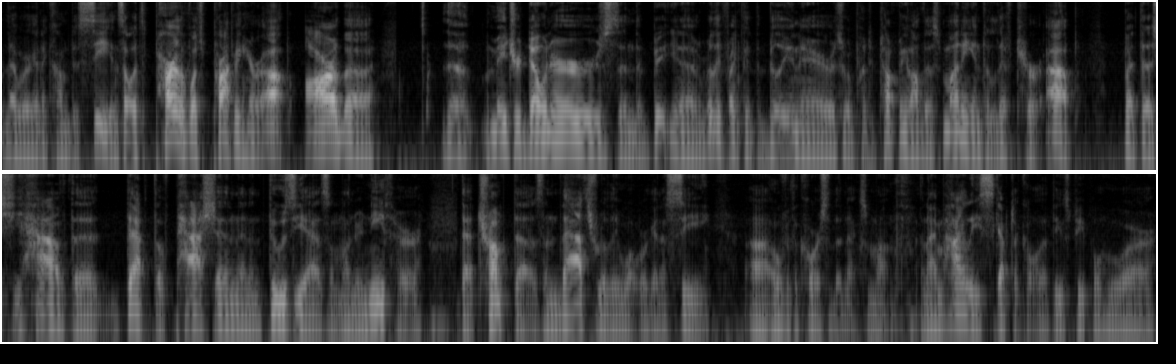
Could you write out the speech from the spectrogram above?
that we're going to come to see. And so it's part of what's propping her up are the the major donors and the you know, really frankly the billionaires who are put, pumping all this money in to lift her up. But does she have the depth of passion and enthusiasm underneath her that Trump does? And that's really what we're going to see uh, over the course of the next month. And I'm highly skeptical that these people who are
